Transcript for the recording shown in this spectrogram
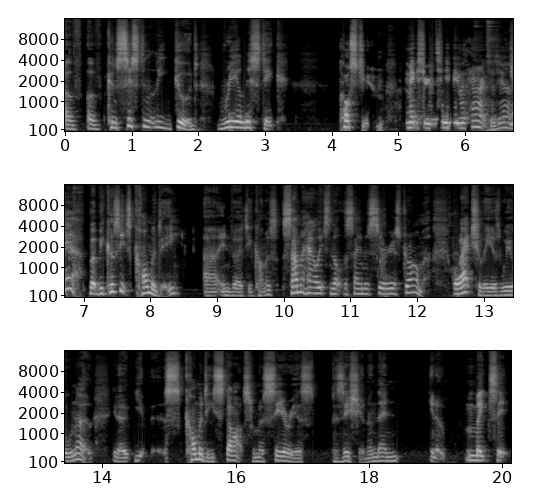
of of consistently good, realistic costume mixture of TV with characters. Yeah, yeah, but because it's comedy. Uh, inverted commas. Somehow, it's not the same as serious drama. Well, actually, as we all know, you know, comedy starts from a serious position and then, you know, makes it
